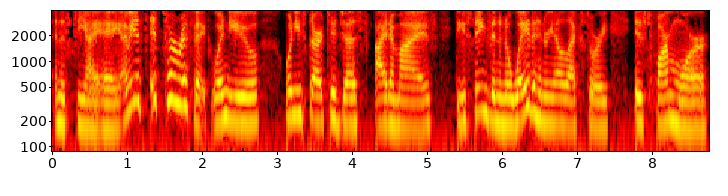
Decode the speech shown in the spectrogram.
and the CIA. I mean, it's it's horrific when you when you start to just itemize these things, and in a way, the Henrietta Lacks story is far more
